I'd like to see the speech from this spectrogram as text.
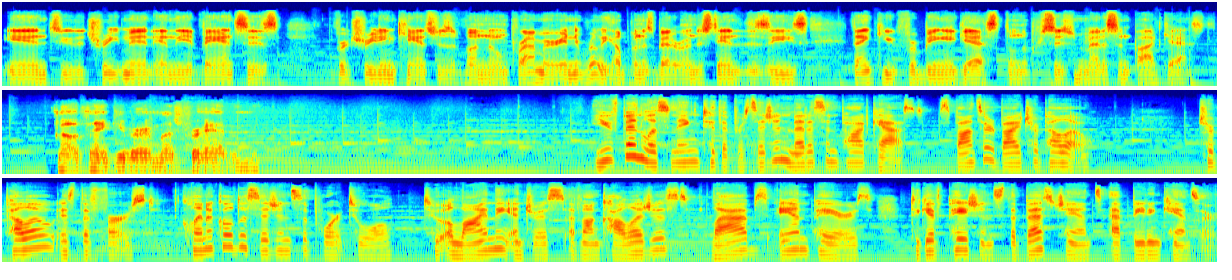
into the treatment and the advances for treating cancers of unknown primary and really helping us better understand the disease. Thank you for being a guest on the Precision Medicine Podcast. Oh, thank you very much for having me. You've been listening to the Precision Medicine Podcast, sponsored by Trapelo. Trapelo is the first clinical decision support tool to align the interests of oncologists, labs, and payers to give patients the best chance at beating cancer.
